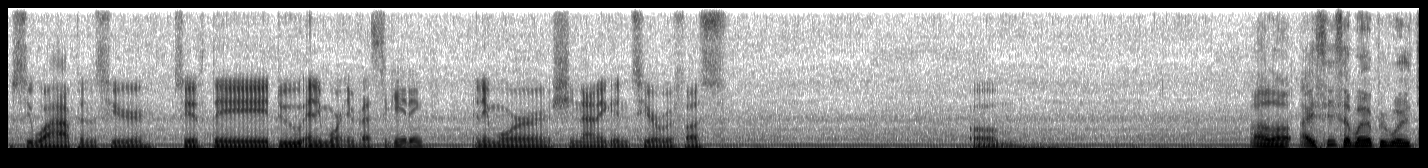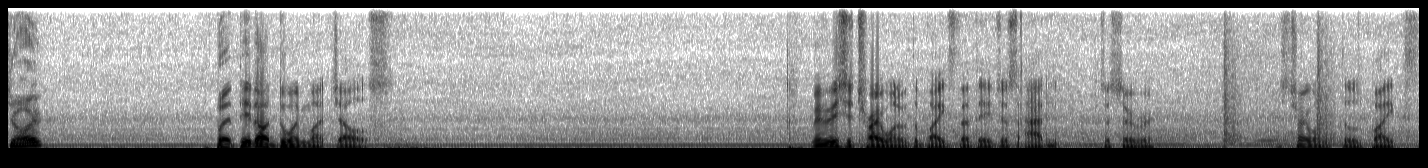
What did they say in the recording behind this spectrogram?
We'll see what happens here see if they do any more investigating any more shenanigans here with us um I don't know. I see some other people enjoy but they're not doing much else. Maybe we should try one of the bikes that they just added to server. Let's try one of those bikes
